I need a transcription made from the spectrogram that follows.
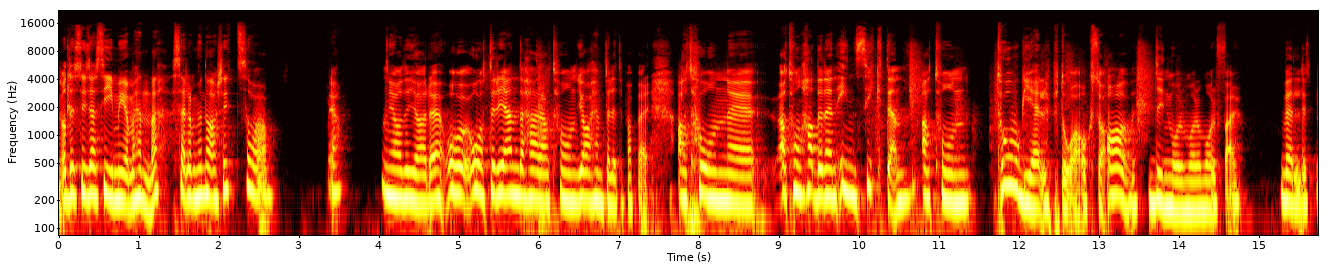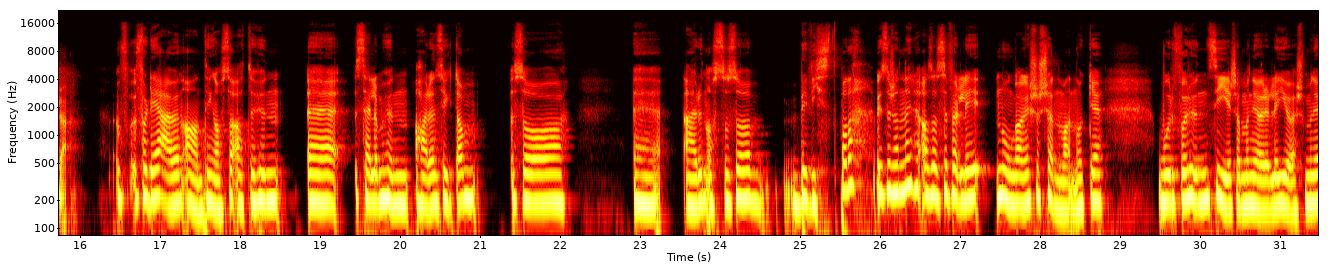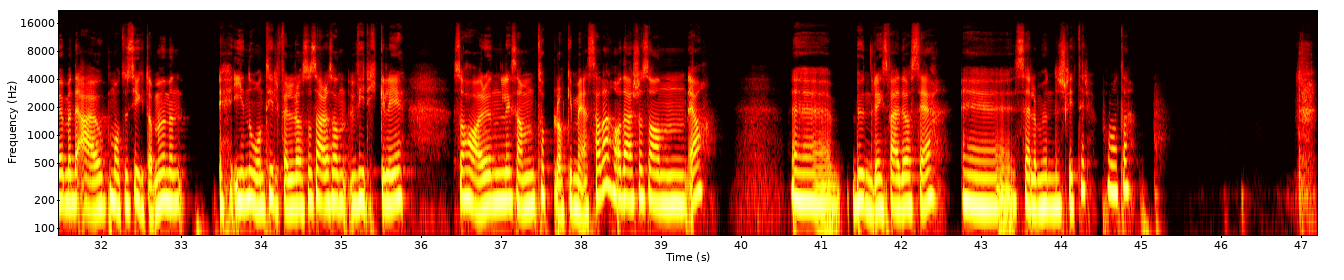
Og det syns jeg sier mye om henne. Selv om hun har sitt, så ja. Ja, det gjør det. Og återigen det her at hun Jeg henter litt papir. At hun, at hun hadde den innsikten. At hun tog hjelp da også av din mormor og morfar. Veldig bra. For det er jo en annen ting også, at hun eh, Selv om hun har en sykdom, så eh, er hun også så bevisst på det, hvis du skjønner. Altså selvfølgelig, Noen ganger så skjønner man jo ikke hvorfor hun sier som hun gjør, eller gjør som hun gjør, men det er jo på en måte sykdommen. Men i noen tilfeller også så er det sånn Virkelig så har hun liksom topplokket med seg, da. Og det er så sånn, ja eh, Beundringsverdig å se, eh, selv om hun sliter, på en måte.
